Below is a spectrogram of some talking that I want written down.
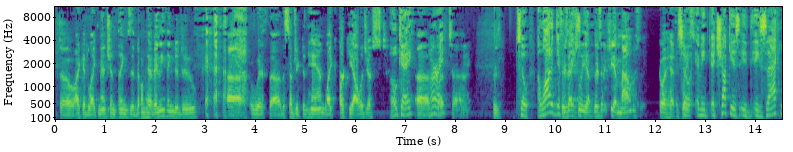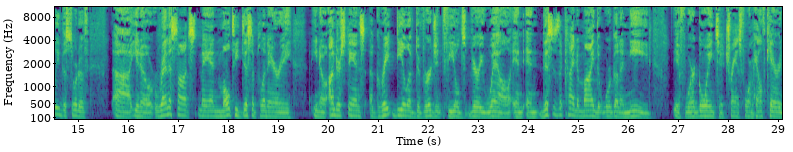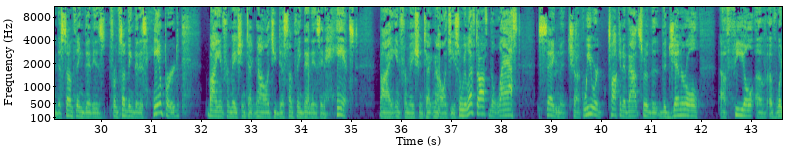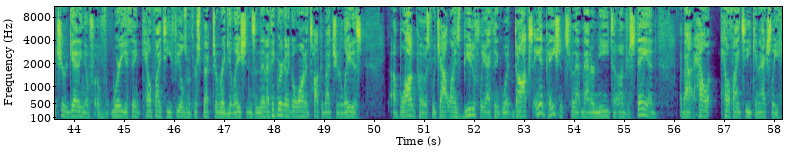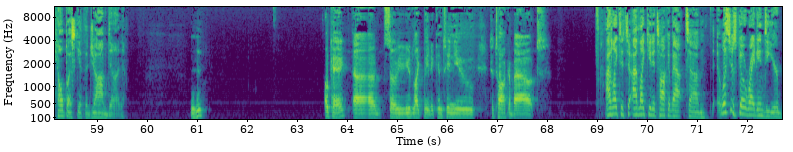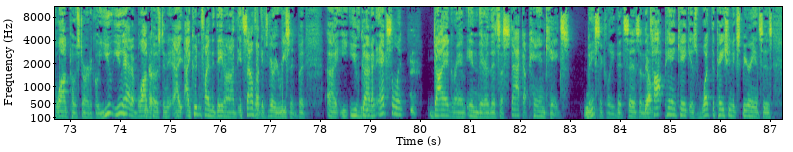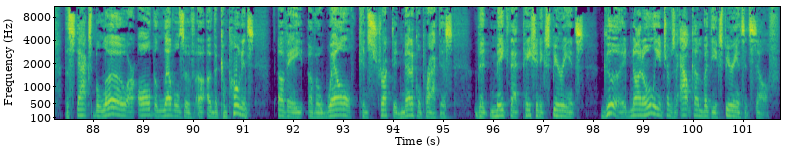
So I could like mention things that don't have anything to do uh, with uh, the subject at hand, like archaeologist. Okay, uh, all right. But, uh, so a lot of different. There's actually a, there's actually a mound. Go ahead. So. I mean, uh, Chuck is exactly the sort of uh, you know Renaissance man, multidisciplinary you know, understands a great deal of divergent fields very well. And, and this is the kind of mind that we're going to need if we're going to transform healthcare into something that is from something that is hampered by information technology to something that is enhanced by information technology. So we left off in the last segment, Chuck. We were talking about sort of the, the general uh, feel of, of what you're getting of, of where you think health IT feels with respect to regulations. And then I think we're going to go on and talk about your latest uh, blog post, which outlines beautifully, I think, what docs and patients for that matter need to understand about how health IT can actually help us get the job done. Mm-hmm. Okay, uh, so you'd like me to continue to talk about? I'd like to. T- I'd like you to talk about. Um, let's just go right into your blog post article. You you had a blog okay. post, and I, I couldn't find the date on it. It sounds like it's very recent, but uh, you've got an excellent diagram in there that's a stack of pancakes Mm-hmm. basically that says and the yep. top pancake is what the patient experiences the stacks below are all the levels of, uh, of the components of a of a well constructed medical practice that make that patient experience good not only in terms of outcome but the experience itself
